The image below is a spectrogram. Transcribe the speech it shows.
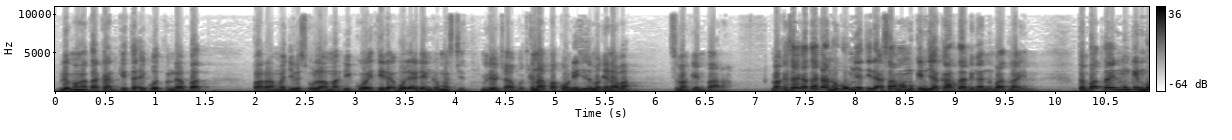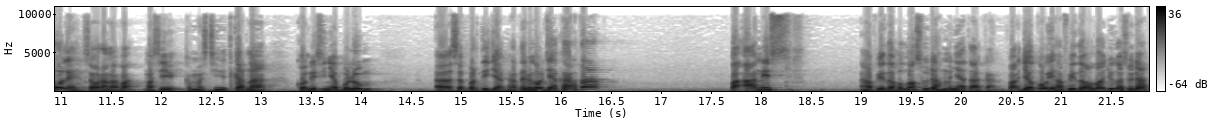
beliau mengatakan kita ikut pendapat para majelis ulama di Kuwait tidak boleh ada yang ke masjid. Beliau cabut. Kenapa? Kondisi semakin apa? Semakin parah. Maka saya katakan hukumnya tidak sama mungkin Jakarta dengan tempat lain. Tempat lain mungkin boleh seorang apa? Masih ke masjid karena kondisinya belum uh, seperti Jakarta. Tapi kalau Jakarta Pak Anies Hafizahullah sudah menyatakan, Pak Jokowi Hafizahullah juga sudah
